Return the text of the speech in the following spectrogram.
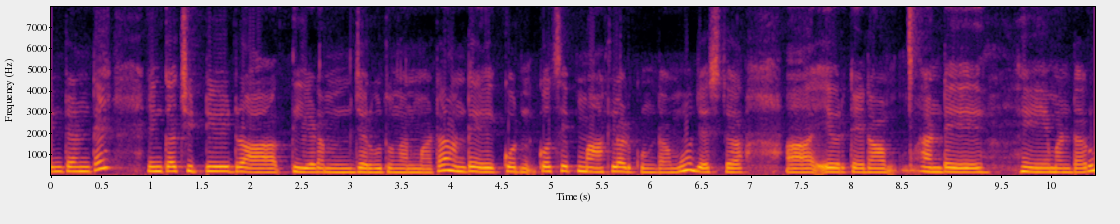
ఏంటంటే ఇంకా చిట్టి డ్రా తీయడం జరుగుతుందనమాట అంటే కొన్ని కొద్దిసేపు మాట్లాడుకుంటాము. జస్ట్ ఎవరికైనా అంటే ఏమంటారు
